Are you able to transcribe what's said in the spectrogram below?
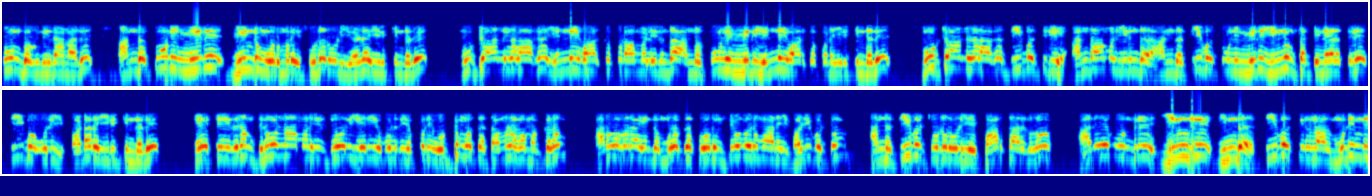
தூண் பகுதி தான் அது. அந்த தூணின் மீது மீண்டும் ஒரு முறை சுடர் ஒளி எழ இருக்கின்றது. நூற்றாண்டுகளாக எண்ணெய் வார்க்கப்படாமல் இருந்த அந்த தூணின் மீது எண்ணெய் வார்க்கப்பட இருக்கின்றது. நூற்றாண்டுகளாக தீபத்திரி அண்டாமல் இருந்த அந்த தீபத்தூணின் மீது இன்னும் சற்று நேரத்திலே தீப ஒளி படர இருக்கின்றது. நேற்றைய தினம் திருவண்ணாமலையில் ஜோதி ஏறிய பொழுது எப்படி ஒட்டுமொத்த தமிழக மக்களும் அரோகரா என்ற முழக்கத்தோடும் சிவபெருமானை வழிபட்டும் அந்த தீபச் சுடர் ஒளியை பார்த்தார்களோ அதே போன்று இன்று இந்த தீப திருநாள் முடிந்து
